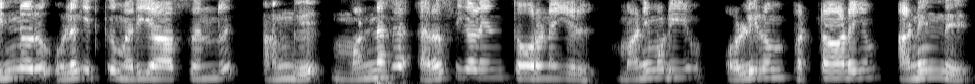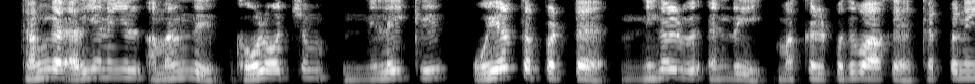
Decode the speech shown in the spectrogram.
இன்னொரு உலகிற்கு மரியா சென்று அங்கு மன்னக அரசிகளின் தோரணையில் மணிமுடியும் ஒளிரும் பட்டாடையும் அணிந்து தங்க அரியணையில் அமர்ந்து கோலோச்சும் நிலைக்கு உயர்த்தப்பட்ட நிகழ்வு அன்றி மக்கள் பொதுவாக கற்பனை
